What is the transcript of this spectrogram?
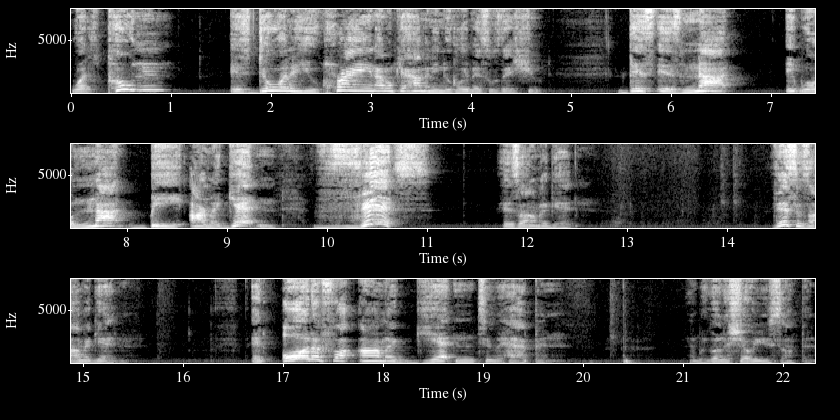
What Putin is doing in Ukraine, I don't care how many nuclear missiles they shoot. This is not, it will not be Armageddon. This is Armageddon. This is Armageddon. In order for Armageddon to happen, and we're going to show you something,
